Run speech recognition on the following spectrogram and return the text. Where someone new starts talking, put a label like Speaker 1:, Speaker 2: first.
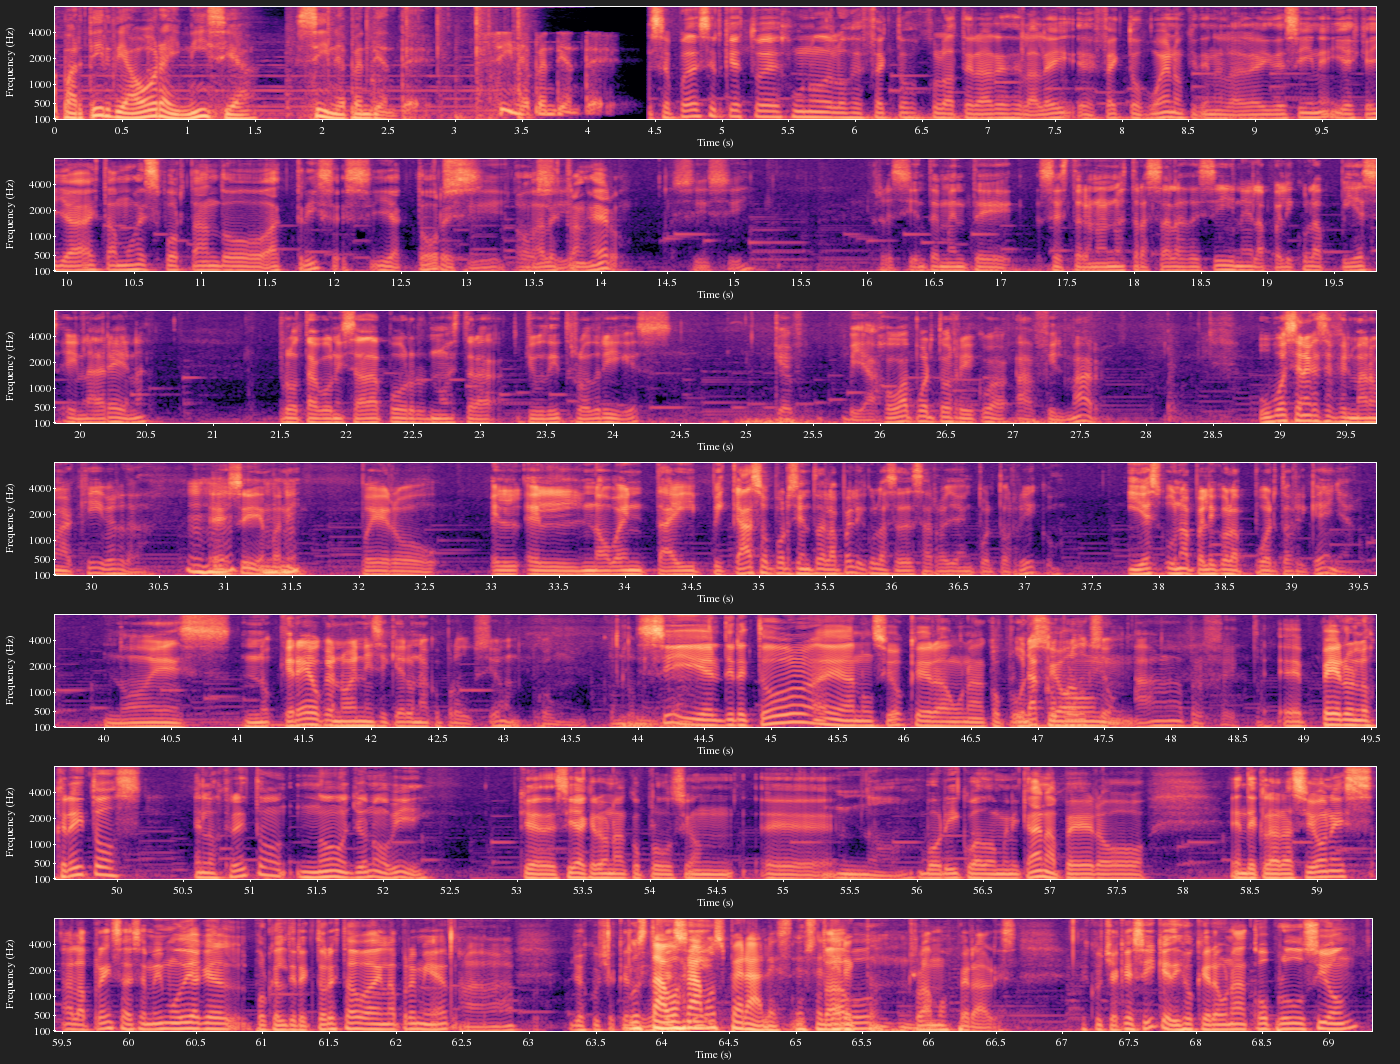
Speaker 1: A partir de ahora inicia Cine Pendiente. Cine Pendiente.
Speaker 2: Se puede decir que esto es uno de los efectos colaterales de la ley, efectos buenos que tiene la ley de cine, y es que ya estamos exportando actrices y actores
Speaker 3: Sí, oh,
Speaker 2: al
Speaker 3: sí.
Speaker 2: extranjero.
Speaker 3: Sí, sí. Recientemente se estrenó en nuestras salas de cine la película Pies en la Arena, protagonizada por nuestra Judith Rodríguez, que viajó a Puerto Rico a, a filmar. Hubo escenas que se filmaron aquí, ¿verdad?
Speaker 2: Eh, sí, en Baní.
Speaker 3: Pero el, el 90 y picazo por ciento de la película se desarrolla en Puerto Rico. Y es una película puertorriqueña. No es, no, creo que no es ni siquiera una coproducción con, con Dominicana.
Speaker 2: Sí, el director eh, anunció que era una
Speaker 3: Una
Speaker 2: coproducción.
Speaker 3: coproducción. Ah, perfecto.
Speaker 2: Eh, pero en los créditos, en los créditos no, yo no vi que decía que era una coproducción eh,
Speaker 3: No.
Speaker 2: boricua dominicana, pero en declaraciones a la prensa ese mismo día que el- porque el director estaba en la premier,
Speaker 3: Ah,
Speaker 2: yo escuché que
Speaker 4: Gustavo
Speaker 2: sí.
Speaker 4: Ramos Perales es el
Speaker 2: Gustavo
Speaker 4: director.
Speaker 2: Ramos Perales. Escuché que sí, que dijo que era una coproducción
